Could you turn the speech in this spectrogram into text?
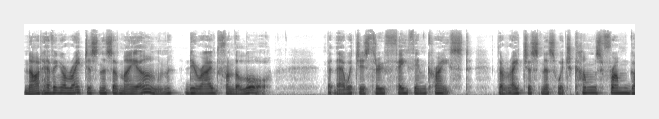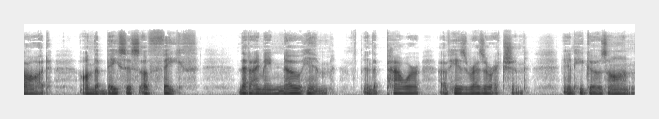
not having a righteousness of my own derived from the law, but that which is through faith in Christ the righteousness which comes from God on the basis of faith, that I may know him and the power of his resurrection. And he goes on.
